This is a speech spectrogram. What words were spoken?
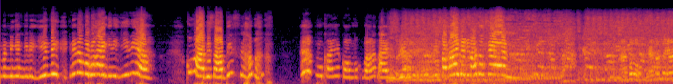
Masih mending yang gini-gini ini nama gue kayak gini-gini ya kok nggak habis-habis mukanya komuk banget anjir makanya dimasukin tuh, kelihatan tuh ya.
